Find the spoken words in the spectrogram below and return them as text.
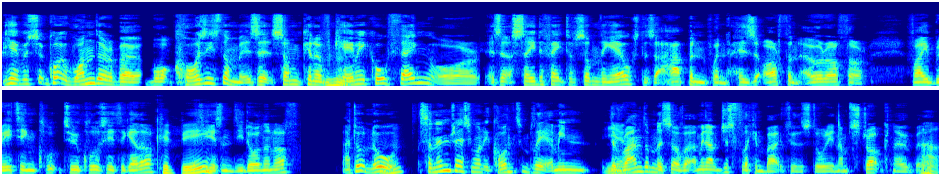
Yeah, we sort of got to wonder about what causes them. Is it some kind of Mhm. chemical thing, or is it a side effect of something else? Does it happen when his Earth and our Earth are vibrating cl- too closely together? Could If he be. is indeed on an Earth. I don't know. Mhm. It's an interesting one to contemplate. I mean, the Yeah. randomness of it. I mean, I'm just flicking back through the story, and I'm struck now by Uh-huh.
